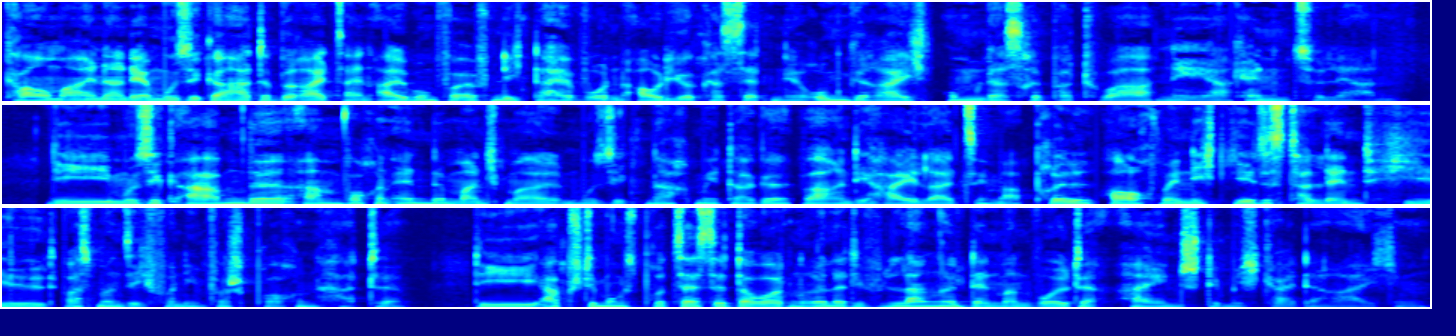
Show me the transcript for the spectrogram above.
Kaum einer der Musiker hatte bereits ein Album veröffentlicht, daher wurden Audiokassetten herumgereicht, um das Repertoire näher kennenzulernen. Die Musikabende am Wochenende, manchmal Musiknachmittage, waren die Highlights im April, auch wenn nicht jedes Talent hielt, was man sich von ihm versprochen hatte. Die Abstimmungsprozesse dauerten relativ lange, denn man wollte Einstimmigkeit erreichen.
